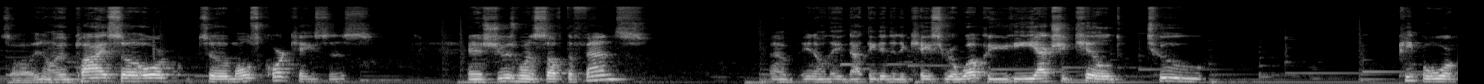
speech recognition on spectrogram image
So you know it applies to or to most court cases. And were in self-defense. Uh, you know, they I think they did the case real well. Because he actually killed two people who are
